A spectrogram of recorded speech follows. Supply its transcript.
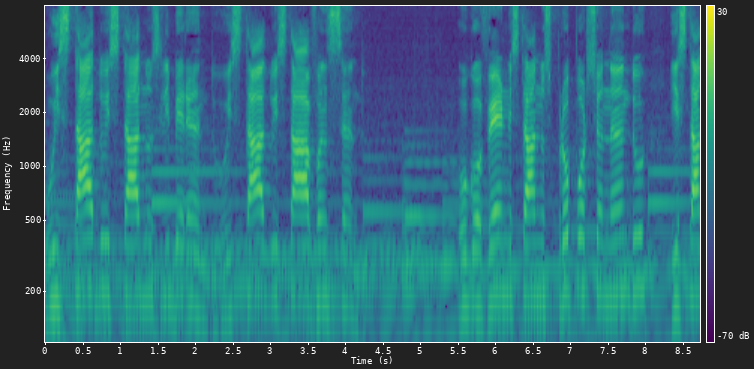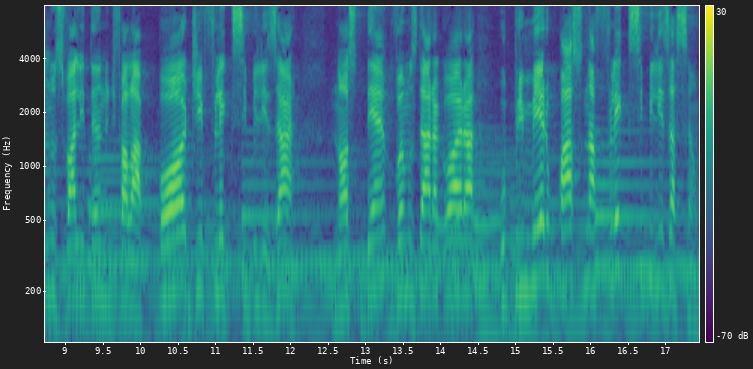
o Estado está nos liberando, o Estado está avançando, o governo está nos proporcionando e está nos validando de falar, pode flexibilizar. Nós vamos dar agora o primeiro passo na flexibilização.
